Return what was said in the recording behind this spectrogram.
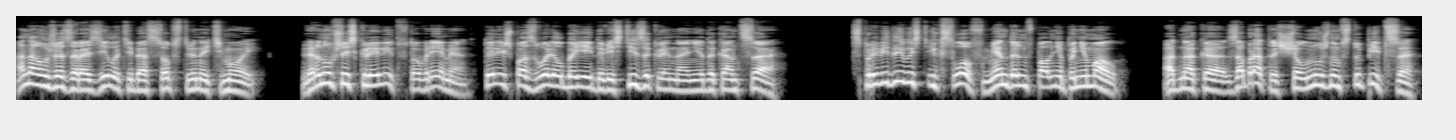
«Она уже заразила тебя собственной тьмой. Вернувшись к Лилит в то время, ты лишь позволил бы ей довести заклинание до конца. Справедливость их слов Мендельн вполне понимал, однако за брата счел нужным вступиться.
